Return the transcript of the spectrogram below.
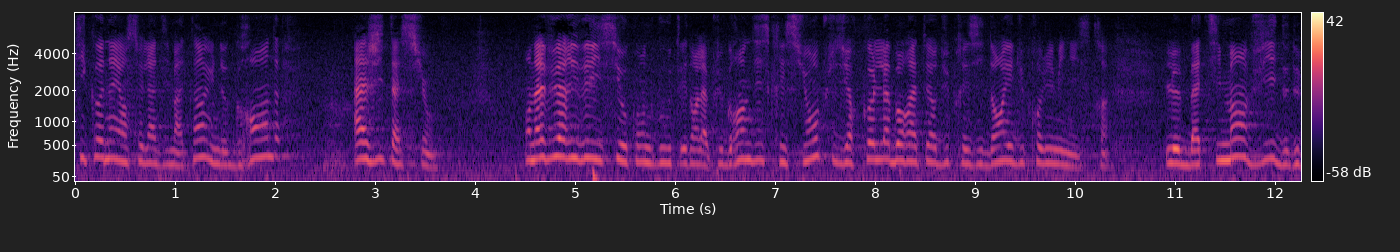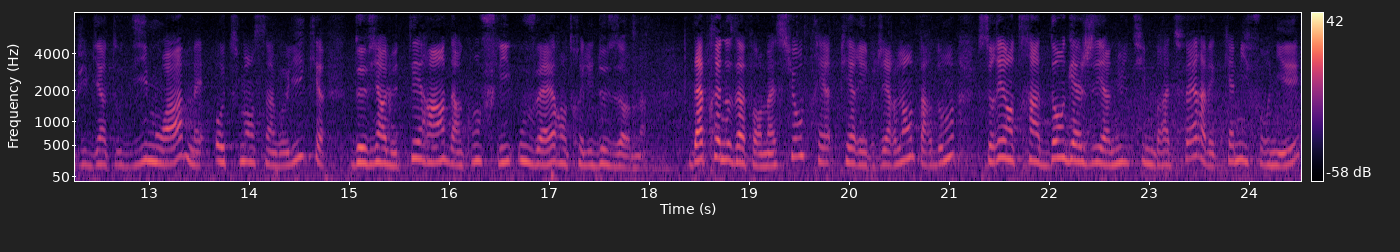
qui connaît en ce lundi matin une grande agitation. On a vu arriver ici au compte-gouttes et dans la plus grande discrétion plusieurs collaborateurs du président et du Premier ministre. Le bâtiment, vide depuis bientôt dix mois, mais hautement symbolique, devient le terrain d'un conflit ouvert entre les deux hommes. D'après nos informations, Pierre-Yves Gerland serait en train d'engager un ultime bras de fer avec Camille Fournier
